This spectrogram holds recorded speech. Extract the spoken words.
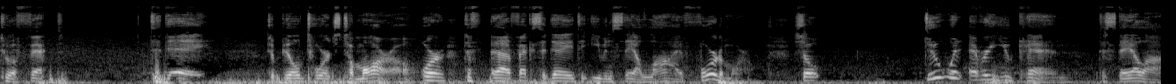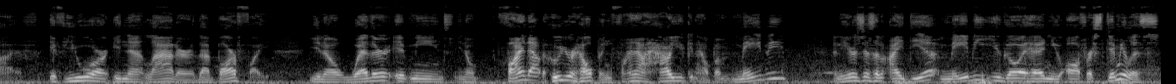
to affect today to build towards tomorrow or to, that affects today to even stay alive for tomorrow. So do whatever you can to stay alive if you are in that latter, that bar fight, you know, whether it means, you know, find out who you're helping, find out how you can help them. Maybe, and here's just an idea, maybe you go ahead and you offer stimulus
